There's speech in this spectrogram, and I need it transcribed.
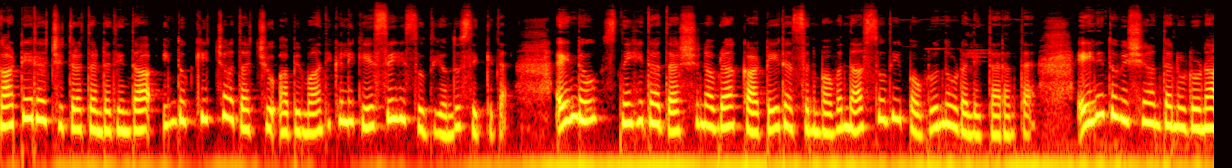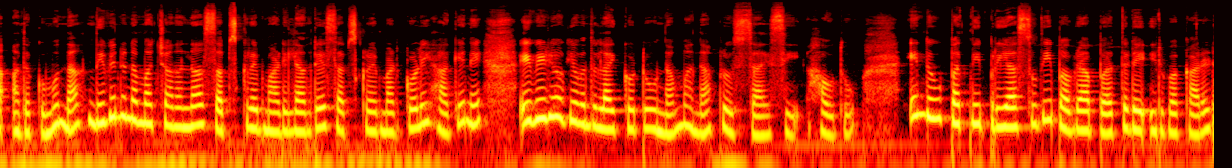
ಕಾಟೇರ ಚಿತ್ರತಂಡದಿಂದ ಇಂದು ಕಿಚ್ಚ ದಚ್ಚು ಅಭಿಮಾನಿಗಳಿಗೆ ಸಿಹಿ ಸುದ್ದಿಯೊಂದು ಸಿಕ್ಕಿದೆ. ಇಂದು ಸ್ನೇಹಿತ ದರ್ಶನ್ ಅವರ ಕಾಟೇರ ಸಿನಿಮಾವನ್ನು ಸುದೀಪ್ ಅವರು ನೋಡಲಿದ್ದಾರಂತೆ. ಏನಿದು ವಿಷಯ ಅಂತ ನೋಡೋಣ. ಅದಕ್ಕೂ ಮುನ್ನ ನೀವೇನು ನಮ್ಮ ಚಾನಲ್ನ ಸಬ್ಸ್ಕ್ರೈಬ್ ಮಾಡಿಲ್ಲ ಅಂದರೆ ಸಬ್ಸ್ಕ್ರೈಬ್ ಮಾಡ್ಕೊಳ್ಳಿ. ಹಾಗೆಯೇ ಈ ವಿಡಿಯೋಗೆ ಒಂದು ಲೈಕ್ ಕೊಟ್ಟು ನಮ್ಮನ್ನು ಪ್ರೋತ್ಸಾಹಿಸಿ. ಹೌದು. ಇಂದು ಪತ್ನಿ ಪ್ರಿಯಾ ಸುದೀಪ್ ಅವರ ಬರ್ತ್ಡೇ ಇರುವ ಕಾರಣ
